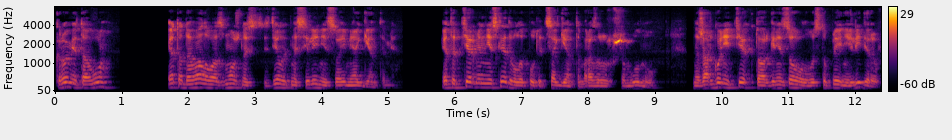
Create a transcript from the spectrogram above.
Кроме того, это давало возможность сделать население своими агентами. Этот термин не следовало путать с агентом, разрушившим Луну. На жаргоне тех, кто организовывал выступления лидеров,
